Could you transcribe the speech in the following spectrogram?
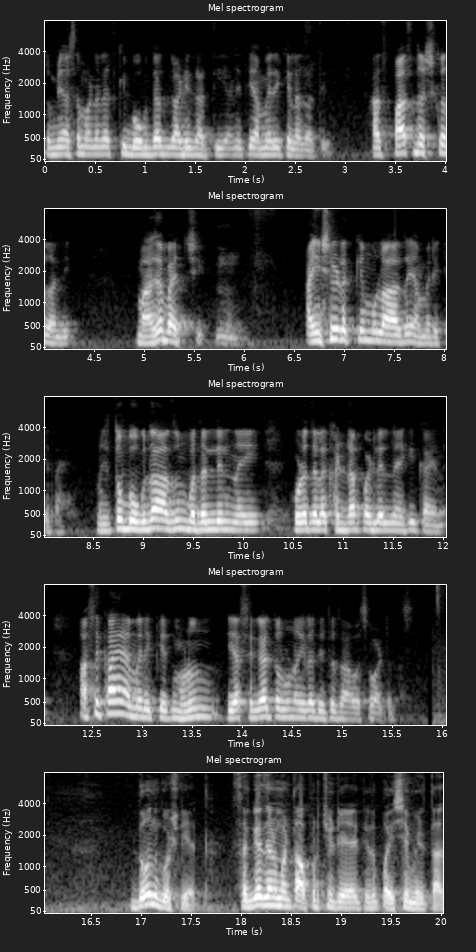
तुम्ही असं म्हणालात की बोगद्यात गाडी जाती आणि ती अमेरिकेला जाते. आज पाच दशकं झाली. माझ्या बॅचची ऐंशी टक्के मुलं आजही अमेरिकेत आहे म्हणजे तो बोगदा अजून बदललेला नाही कुठं त्याला खड्डा पडलेला नाही की काय नाही. असं काय आहे अमेरिकेत म्हणून या सगळ्या तरुणाईला तिथं जावं असं वाटत असं दोन गोष्टी आहेत. सगळेजण म्हणतात ऑपॉर्च्युनिटी आहे तिथं पैसे मिळतात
